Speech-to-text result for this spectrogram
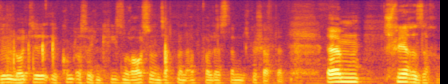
will, Leute, ihr kommt aus solchen Krisen raus und sagt man ab, weil das dann nicht geschafft hat. Ähm, Schwere Sache.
